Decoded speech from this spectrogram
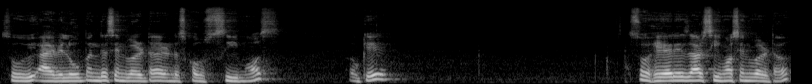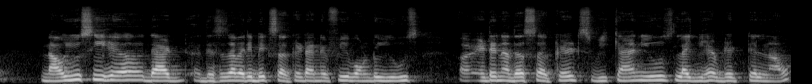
so I will open this inverter underscore CMOS okay? So here is our CMOS inverter. Now you see here that this is a very big circuit and if we want to use uh, it in other circuits we can use like we have did till now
